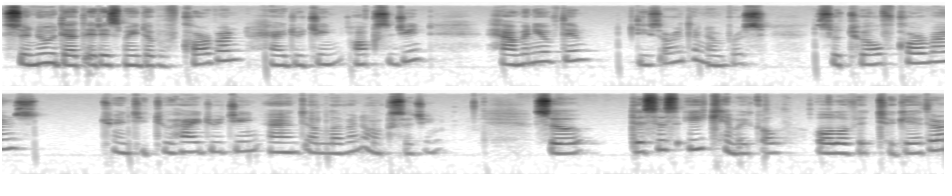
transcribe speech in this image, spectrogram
So know that it is made up of carbon, hydrogen, oxygen, how many of them? These are the numbers. So 12 carbons, 22 hydrogen, and 11 oxygen. So this is a chemical. All of it together,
